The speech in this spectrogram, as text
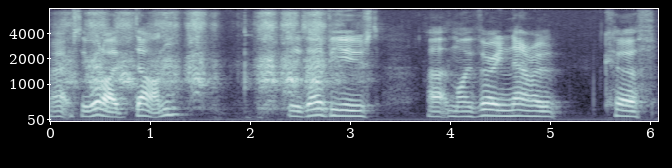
Actually what I've done is I've used uh, my very narrow kerf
